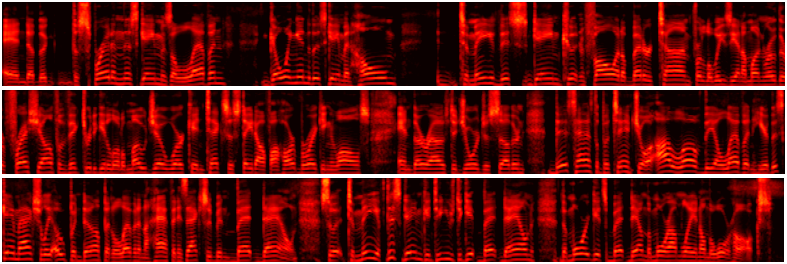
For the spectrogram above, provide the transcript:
And uh, the, the spread in this game is 11 going into this game at home, to me, this game couldn't fall at a better time for Louisiana Monroe. They're fresh off a victory to get a little mojo working. Texas State off a heartbreaking loss, and their eyes to Georgia Southern. This has the potential. I love the 11 here. This game actually opened up at 11 and a half, and has actually been bet down. So to me, if this game continues to get bet down, the more it gets bet down, the more I'm laying on the Warhawks.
